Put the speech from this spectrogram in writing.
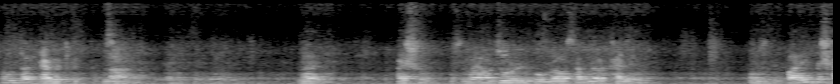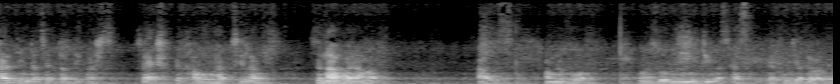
তখন তার অ্যাভয়েড করতে না। ভাই আসো। বলছে, ভাই আমার জরুরি প্রোগ্রাম আছে আপনারা খাইলেন। আমি যদি পারি তো সাড়ে তিনটা চারটার দিকে আসছে। সে একসাথে খাব ভাবছিলাম। সে না ভাই আমার কাজ আছে। সামনে ভোট আমার জরুরি মিটিং আছে আজকে এখন যেতে পারব।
